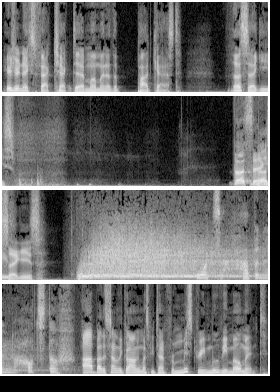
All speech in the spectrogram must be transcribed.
Here's your next fact checked uh, moment of the podcast, The Seggies. The The Seggies. Seggies. What's happening, hot stuff? Ah, by the sound of the gong, it must be time for Mystery Movie Moment.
